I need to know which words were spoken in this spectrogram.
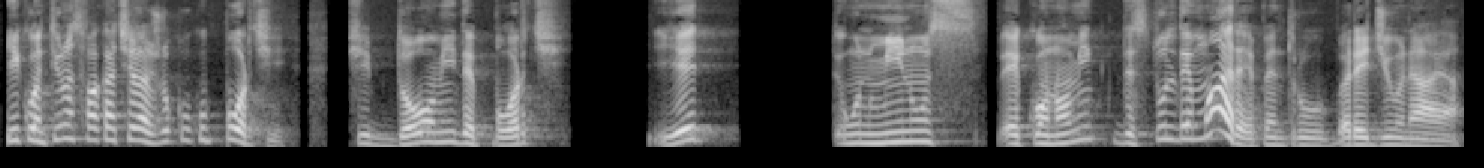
Ei continuă să facă același lucru cu porcii. Și 2000 de porci e un minus economic destul de mare pentru regiunea aia.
